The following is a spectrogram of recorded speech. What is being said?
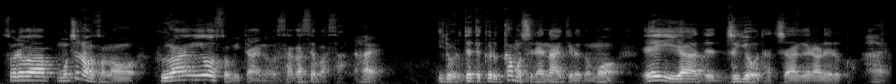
それはもちろんその不安要素みたいのを探せばさ、はい。いろいろ出てくるかもしれないけれども、エイヤーで事業を立ち上げられると。はい。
